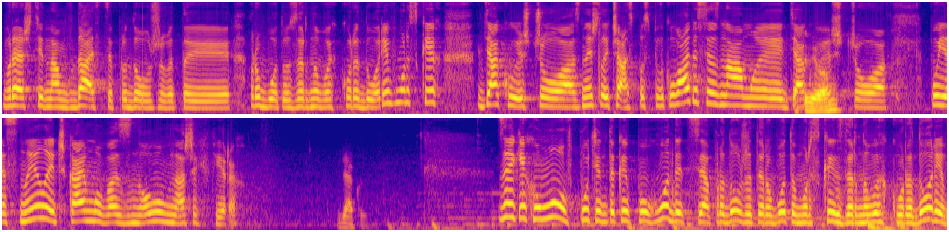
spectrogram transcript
врешті нам вдасться продовжувати роботу зернових коридорів морських. Дякую, що знайшли час поспілкуватися з нами. Дякую, що пояснили. Чекаємо вас знову в наших ефірах. Дякую. За яких умов Путін таки погодиться продовжити роботу морських зернових коридорів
